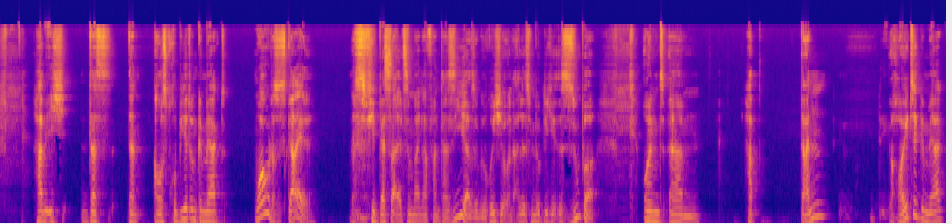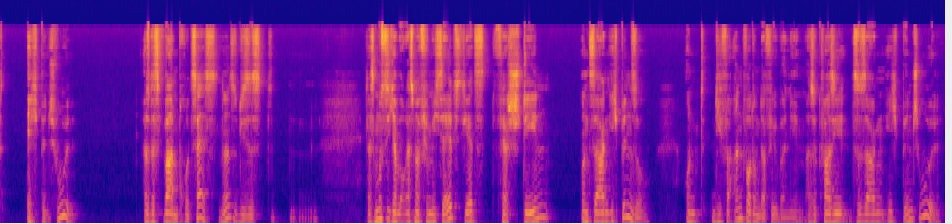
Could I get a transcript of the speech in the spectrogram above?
habe ich das dann ausprobiert und gemerkt, wow, das ist geil. Das ist viel besser als in meiner Fantasie. Also Gerüche und alles Mögliche ist super. Und ähm, habe dann heute gemerkt, ich bin schwul. Also das war ein Prozess, ne? So dieses, das musste ich aber auch erstmal für mich selbst jetzt verstehen und sagen, ich bin so. Und die Verantwortung dafür übernehmen. Also quasi zu sagen, ich bin schwul.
